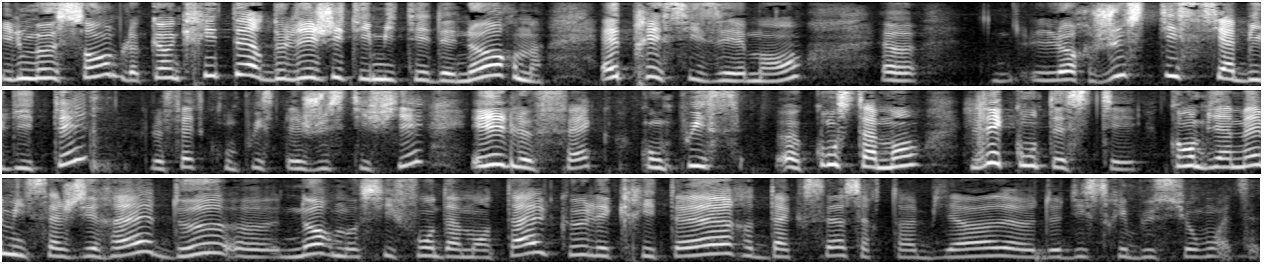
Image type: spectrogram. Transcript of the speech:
il me semble qu'un critère de légitimité des normes est précisément euh, leur justiciabilité, le fait qu'on puisse les justifier, et le fait qu'on puisse euh, constamment les contester, quand bien même il s'agirait de euh, normes aussi fondamentales que les critères d'accès à certains biens, euh, de distribution, etc.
